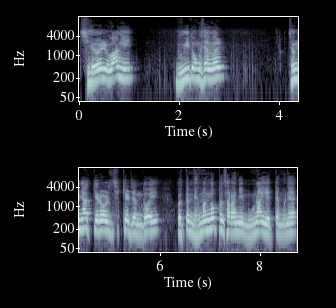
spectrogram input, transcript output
제얼왕이 누이 동생을 정략 결혼시킬 정도의 어떤 명망 높은 사람이 문왕이기 때문에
